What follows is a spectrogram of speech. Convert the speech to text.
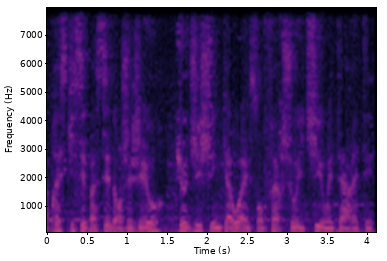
Après ce qui s'est passé dans GGO, Kyoji Shinkawa et son frère Shoichi ont été arrêtés.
